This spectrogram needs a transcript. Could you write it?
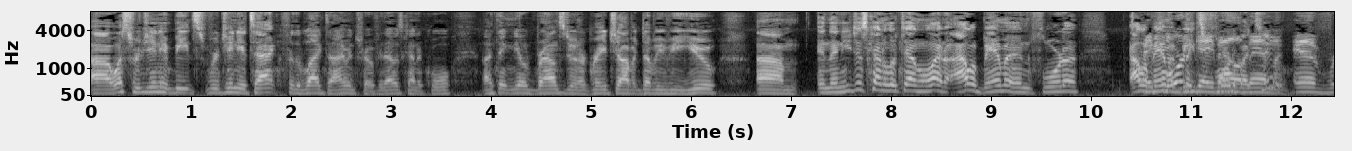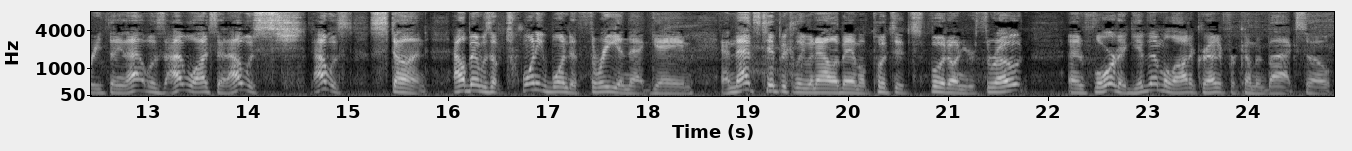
Uh, West Virginia beats Virginia Tech for the Black Diamond Trophy. That was kind of cool. I think Neal Brown's doing a great job at WVU. Um, and then you just kind of look down the line. Alabama and Florida. Alabama Hey, Florida beats gave Florida Alabama by two. everything. That was I watched that. I was, I was stunned. Alabama was up twenty-one to three in that game, and that's typically when Alabama puts its foot on your throat. And Florida, give them a lot of credit for coming back. So,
